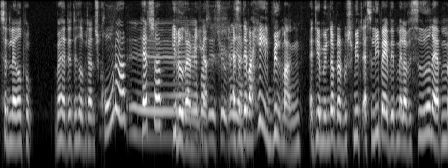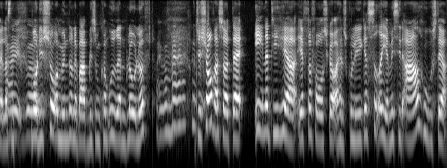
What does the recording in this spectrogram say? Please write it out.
så den landede på, hvad er det, det hedder på dansk, krone op, heads up, I ved, hvad jeg Øh, er mener. tvivl, men Altså, ja. det var helt vildt mange af de her mønter, der blev smidt, altså lige bag ved dem, eller ved siden af dem, eller sådan, Ej, hvor- hvor de så, at mønterne bare ligesom kom ud af den blå luft. Ej, hvor mærkeligt. Det sjove var så, at da en af de her efterforskere og hans kollega sidder hjemme i sit eget hus der,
